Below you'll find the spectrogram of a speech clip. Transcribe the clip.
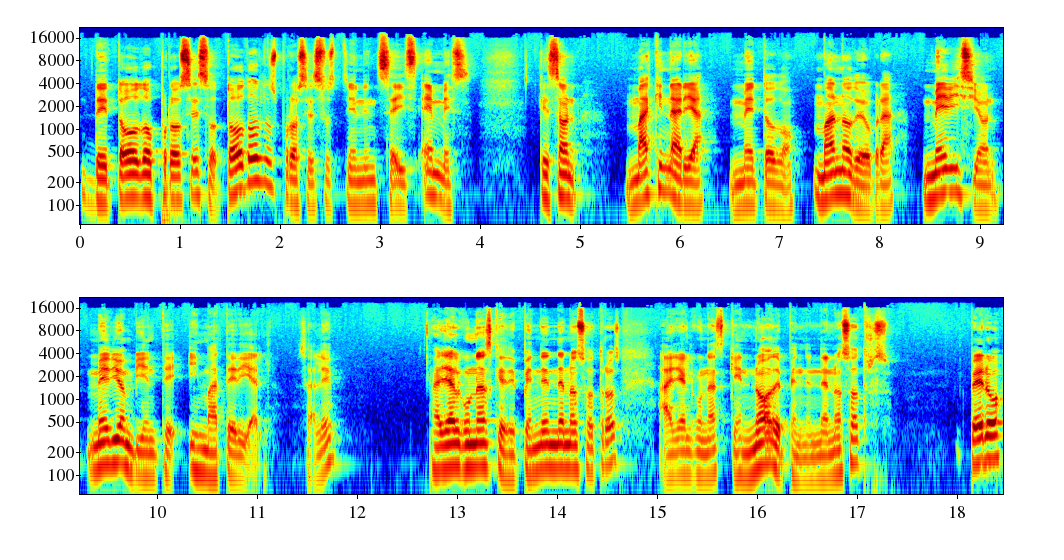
de todo proceso. Todos los procesos tienen seis M's, que son maquinaria, método, mano de obra, medición, medio ambiente y material. ¿Sale? Hay algunas que dependen de nosotros, hay algunas que no dependen de nosotros. Pero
